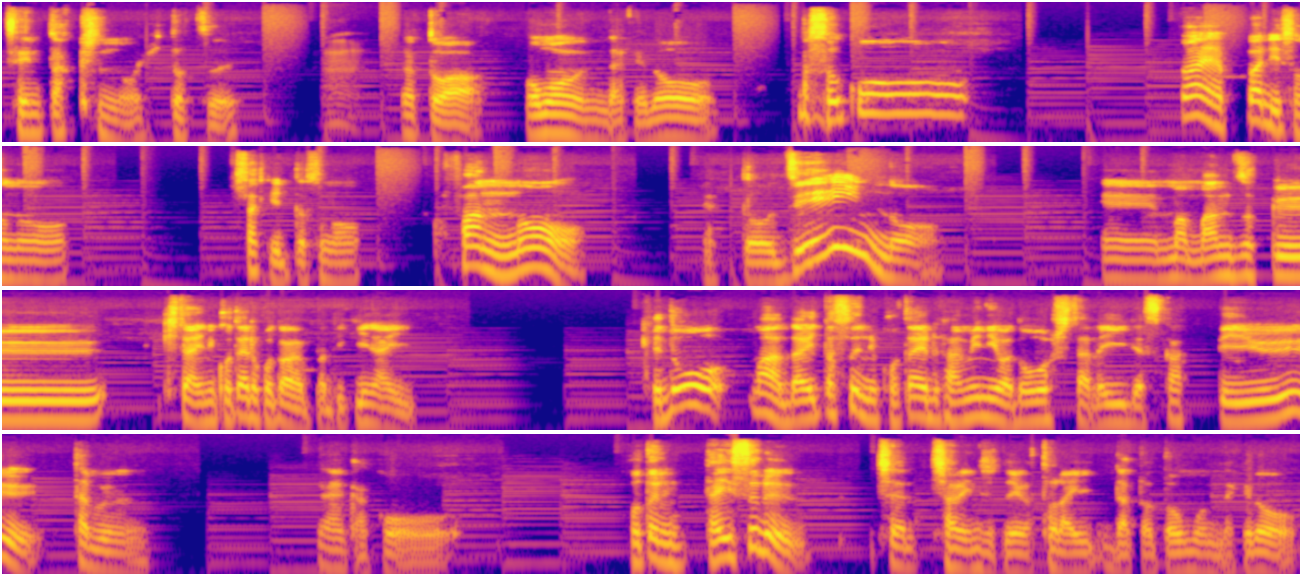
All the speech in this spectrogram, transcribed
選択肢の一つうん。だとは思うんだけど、まあ、そこはやっぱりその、さっき言ったその、ファンの、えっと、全員の、えーまあ満足、期待に応えることはやっぱできないけど、まあ大多数に応えるためにはどうしたらいいですかっていう、多分、なんかこう、ことに対するチャレンジというかトライだったと思うんだけど、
